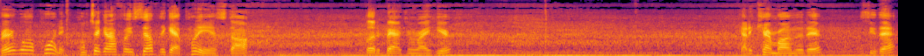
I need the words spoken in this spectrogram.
Very well appointed. Come check it out for yourself. They got plenty in stock. Love the badging right here. Got a camera under there. See that?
